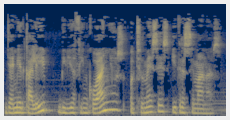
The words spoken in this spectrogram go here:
Yamir Khalib vivió cinco años, ocho meses y tres semanas.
